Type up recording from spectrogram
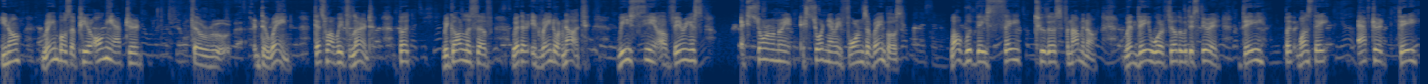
You know, rainbows appear only after the the rain. That's what we've learned. But regardless of whether it rained or not, we see various extraordinary extraordinary forms of rainbows. What would they say to those phenomena when they were filled with the Spirit? They, but once they, after they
